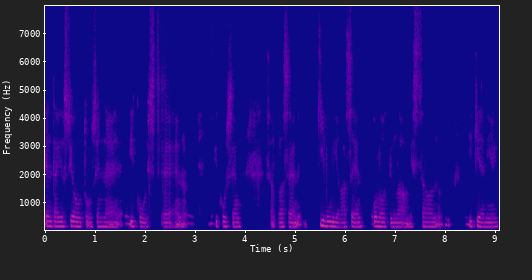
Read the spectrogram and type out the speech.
entä jos joutuu sinne ikuiseen, ikuiseen sellaiseen kivuliaaseen olotilaan, missä on ikenien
